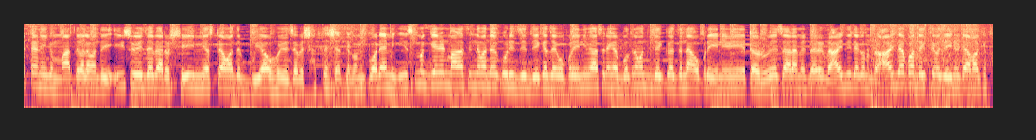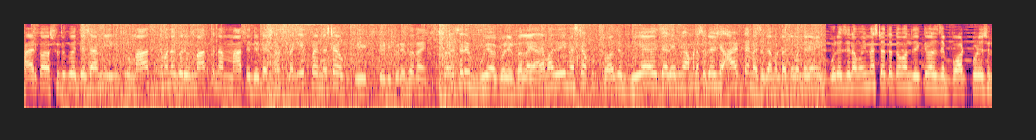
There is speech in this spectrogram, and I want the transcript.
একটা এনিমিকে মারতে পারলে আমাদের এইস হয়ে যাবে। আর সেই ম্যাচটা আমাদের বুয়াও হয়ে যাবে। সাথে সাথে এখন পরে আমি স্মোক গ্রেনেড মারা চিন্তা ভাবনা করি, যে দেখে যায় উপরে এনিমি আছে না বলতে মধ্যে দেখতে পাচ্ছি না উপরে এটা রয়েছে আর আমি ডাইরেক্ট রাজ দিই এখন রাজ দেওয়ার পর দেখতে পাচ্ছি এনিমিটা আমাকে ফায়ার করা শুরু করে দিয়েছে। আমি একটু মাছ মনে করি মারতে না মাতে দুইটা শট লাগে। এরপরে ম্যাচটা তৈরি করে ফেলাই। সরাসরি বুয়া করে ফেলাই। আর আমাদের এই ম্যাচটা খুব সহজে বুয়া হয়ে যায়। এবং আমরা চলে এসে আরেকটা ম্যাচে যেমনটা তোমাদের আমি বলেছিলাম, ওই ম্যাচটাতে তোমার দেখতে পাচ্ছি যে বট পড়েছিল,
